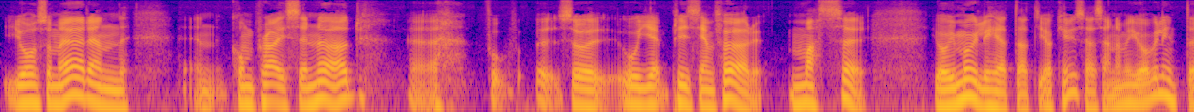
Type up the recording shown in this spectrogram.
Jag som är en, en compriser-nörd eh, så, och jä- prisjämför massor. Jag har ju möjlighet att, jag kan ju säga så här, nej, men jag vill inte,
